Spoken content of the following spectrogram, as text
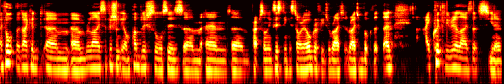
I thought that I could um, um, rely sufficiently on published sources um, and um, perhaps on existing historiography to write write a book that. And I quickly realised that, you know,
